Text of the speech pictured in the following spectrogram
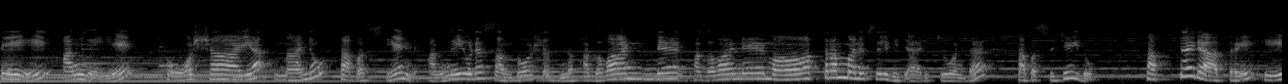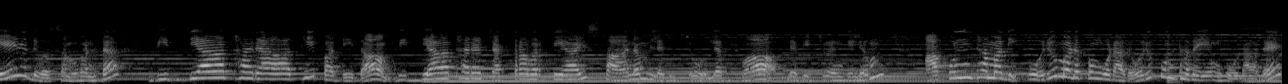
തേ അങ്ങയെ ദോഷായ നനു തപസ്യൻ. അങ്ങയുടെ സന്തോഷ ഭഗവാന്റെ ഭഗവാനെ മാത്രം മനസ്സിൽ വിചാരിച്ചുകൊണ്ട് തപസ് ചെയ്തു. സപ്തരാത്രി ഏഴ് ദിവസം കൊണ്ട് വിദ്യാധരാധിപതിതാം. വിദ്യാധര ചക്രവർത്തിയായി സ്ഥാനം ലഭിച്ചു ലബ്ധ്വ ലഭിച്ചുവെങ്കിലും അകുണ്ഠമതി ഒരു മടുപ്പും കൂടാതെ ഒരു കുണ്ഠതയും കൂടാതെ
